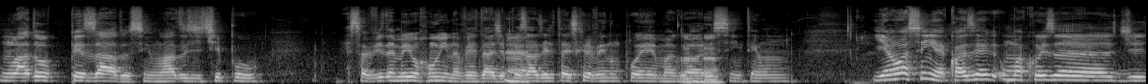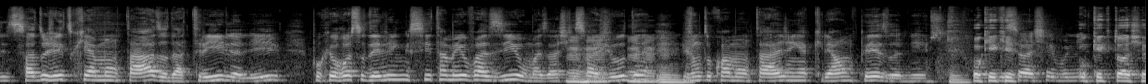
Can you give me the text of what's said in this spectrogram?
um lado pesado assim, um lado de tipo essa vida é meio ruim, na verdade, É. apesar dele estar escrevendo um poema agora, Uhum. assim, tem um e é assim, é quase uma coisa de só do jeito que é montado, da trilha ali, porque o rosto dele em si tá meio vazio, mas eu acho que isso Uhum, ajuda, uhum. junto com a montagem, a criar um peso ali. O que que, Isso eu achei bonito. o que que tu acha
